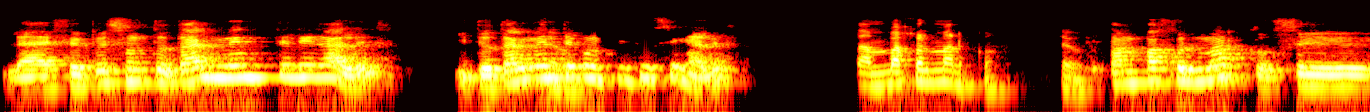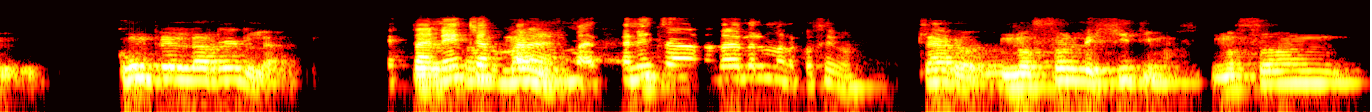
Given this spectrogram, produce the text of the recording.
Las AFP son totalmente legales y totalmente Sí. constitucionales. Están bajo el marco. Sí. Están bajo el marco, se cumplen la regla. Están hechas, para, están hechas a través del marco, sí. Claro, no son legítimas, no son,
